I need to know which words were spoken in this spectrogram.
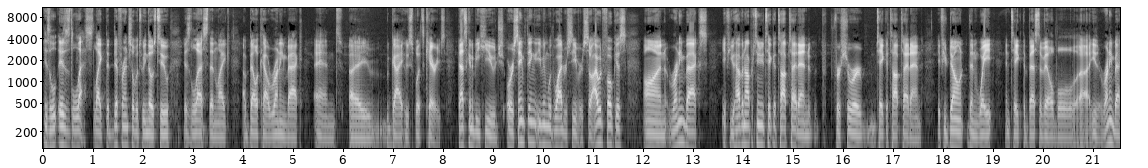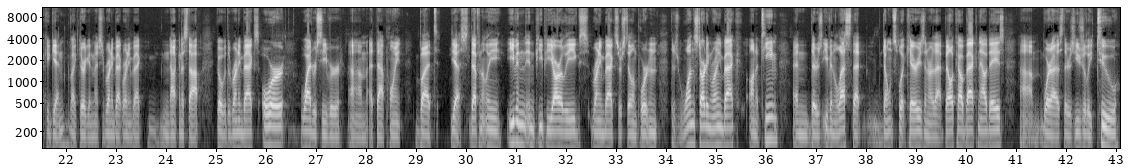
is is less. Like the differential between those two is less than like a bell cow running back and a guy who splits carries. That's going to be huge. Or same thing even with wide receivers. So I would focus on running backs. If you have an opportunity to take a top tight end, for sure take a top tight end. If you don't, then wait and take the best available uh, either running back again, like Durgan mentioned, running back, running back, not going to stop. Go with the running backs or wide receiver um, at that point. But Yes, definitely. Even in PPR leagues, running backs are still important. There's one starting running back on a team, and there's even less that don't split carries and are that bell cow back nowadays. Um, whereas there's usually two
